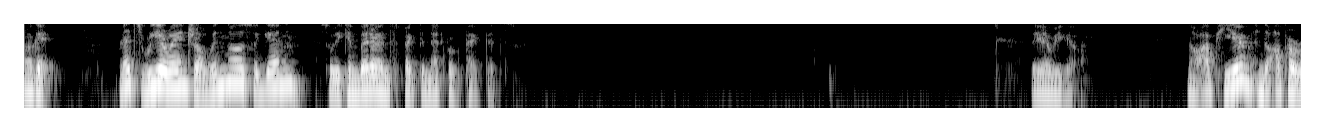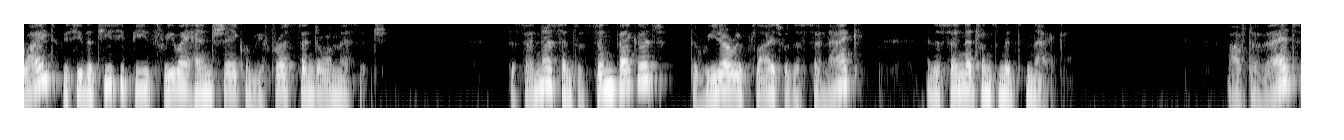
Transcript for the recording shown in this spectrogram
Okay, let's rearrange our windows again so we can better inspect the network packets. There we go. Now up here in the upper right, we see the TCP three-way handshake when we first send our message. The sender sends a SYN packet, the reader replies with a SYN-ACK, and the sender transmits an ACK. After that,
